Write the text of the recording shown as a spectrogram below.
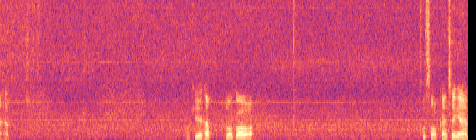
นะครับ โอเคครับ เราก็ ทดสอบการใช้งาน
